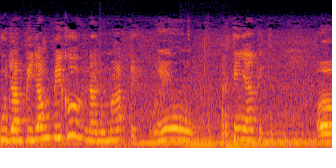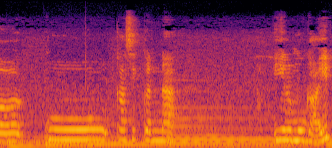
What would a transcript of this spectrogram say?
ku jampi jampi ku nanu mate. Oh, artinya apa itu? Eh, ku kasih kena ilmu gaib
